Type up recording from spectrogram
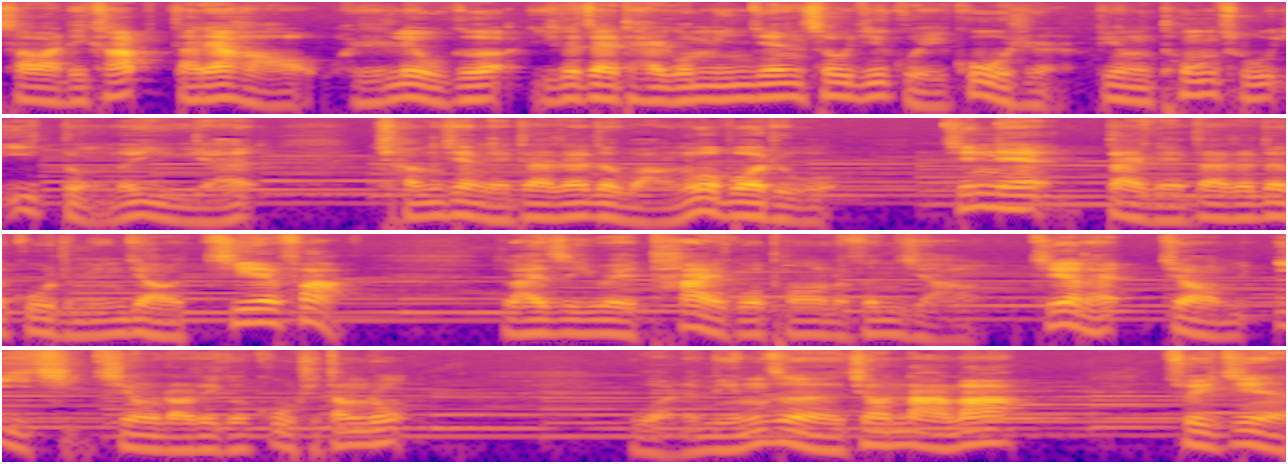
萨瓦迪卡，大家好，我是六哥，一个在泰国民间搜集鬼故事，并通俗易懂的语言呈现给大家的网络博主。今天带给大家的故事名叫《接发》，来自一位泰国朋友的分享。接下来，叫我们一起进入到这个故事当中。我的名字叫娜拉，最近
